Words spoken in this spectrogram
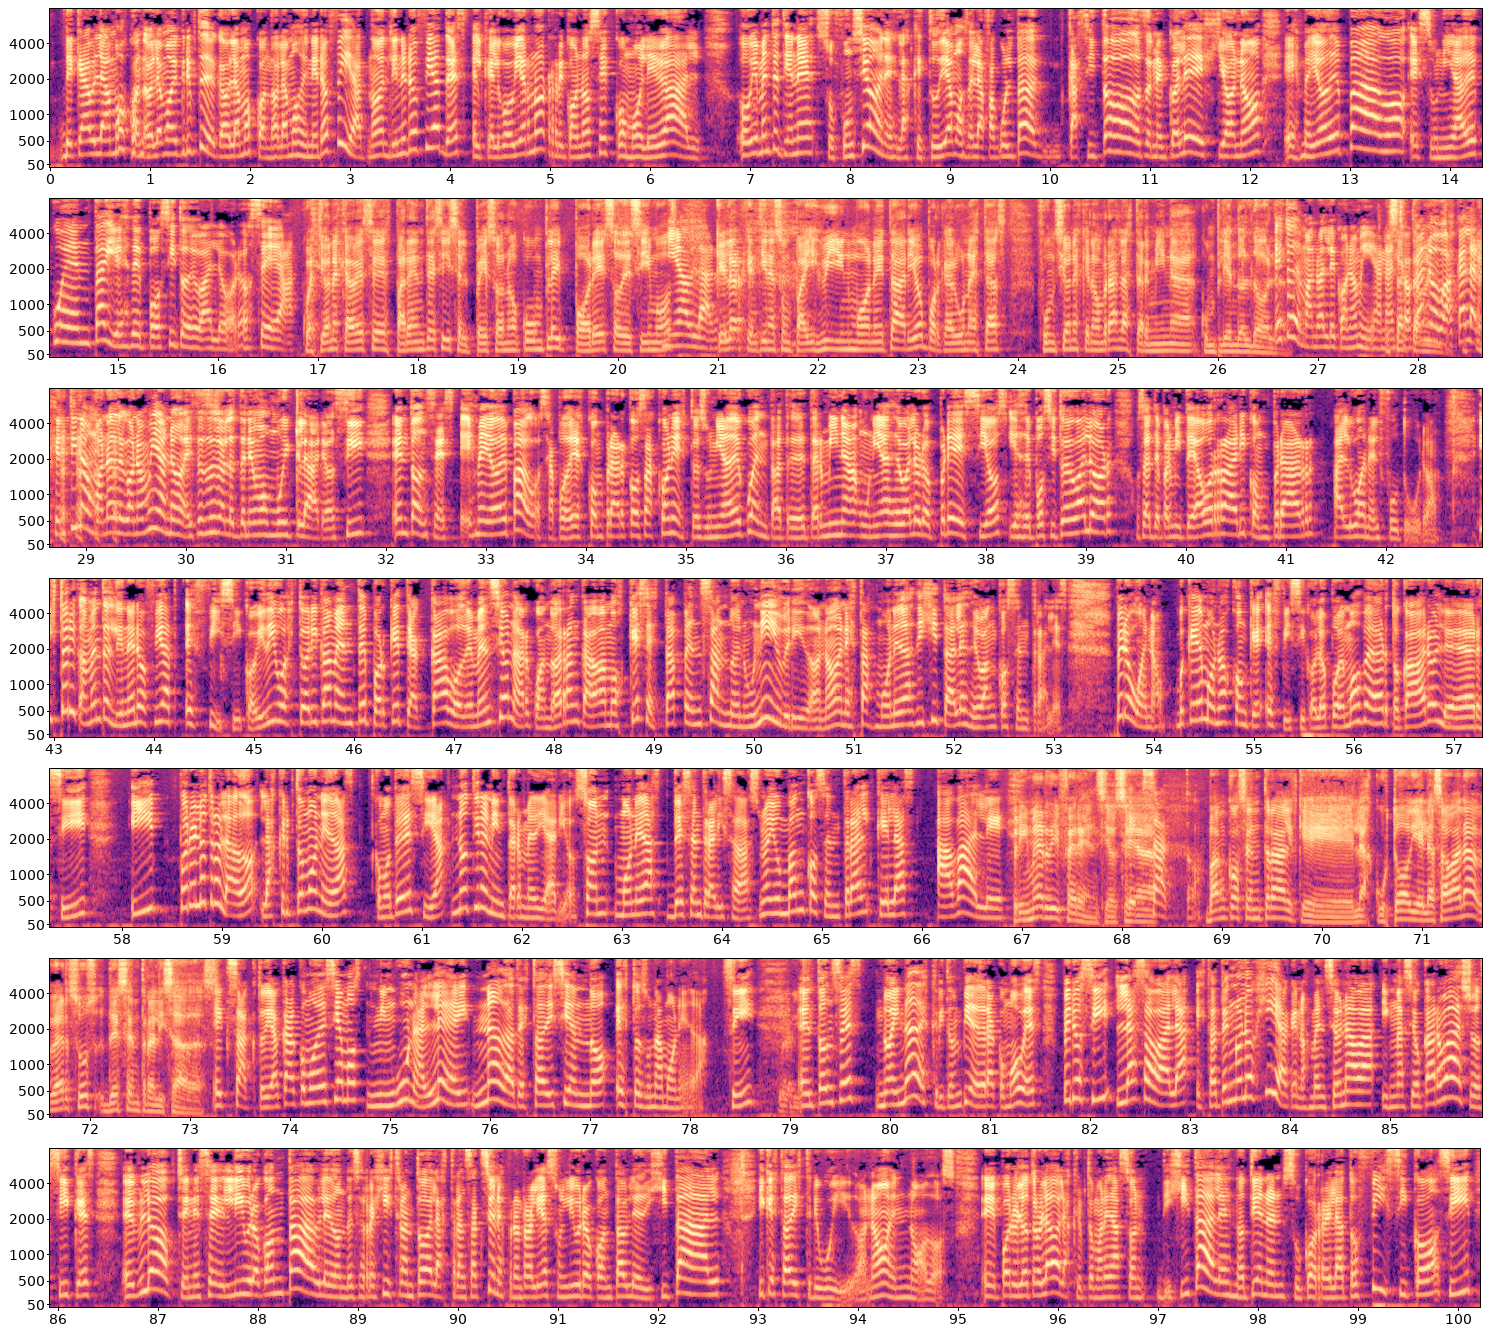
de qué hablamos cuando hablamos de cripto y de qué hablamos cuando hablamos de dinero fiat, ¿no? El dinero fiat es el que el gobierno reconoce como legal. Obviamente tiene sus funciones, las que estudiamos en la facultad casi todos, en el colegio, ¿no? Es medio de pago, es unidad de cuenta y es depósito de valor, o sea... Cuestiones que a veces, paréntesis, el peso no cumple y por eso decimos que la Argentina es un país monetario porque alguna de estas funciones que nombras las termina cumpliendo el dólar. Esto es de manual de economía, Nacho. Acá no, acá la Argentina un manual de economía no es, eso ya lo tenemos muy claro, ¿sí? Entonces, es medio de pago, o sea, podés comprar cosas con esto, es unidad de cuenta, te determina unidades de valor o precios y es depósito de valor, o sea, te permite ahorrar y comprar algo en el futuro. Históricamente el dinero fiat es físico, y digo históricamente porque te acabo de mencionar cuando arrancábamos que se está pensando en un híbrido, ¿no? En estas monedas digitales de bancos centrales. Pero bueno, quedémonos con que es físico, lo podemos ver, tocar o leer, ¿sí? Y por el otro lado, las criptomonedas, como te decía, no tienen intermediario, son monedas descentralizadas. No hay un banco central que las avale. Primer diferencia, o sea, Exacto. Banco Central que las custodia y las avala versus descentralizadas. Exacto, y acá como decíamos, ninguna ley, nada te está diciendo esto es una moneda, ¿sí? Clarísimo. Entonces, no hay nada escrito en piedra, como ves, pero sí las avala esta tecnología que nos mencionaba Ignacio Carballo, ¿sí? Que es el blockchain, ese libro contable donde se registran todas las transacciones, pero en realidad es un libro contable digital y que está distribuido, ¿no? En nodos. Eh, por el otro lado, las criptomonedas son digitales, no tienen su correlato físico, ¿sí?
